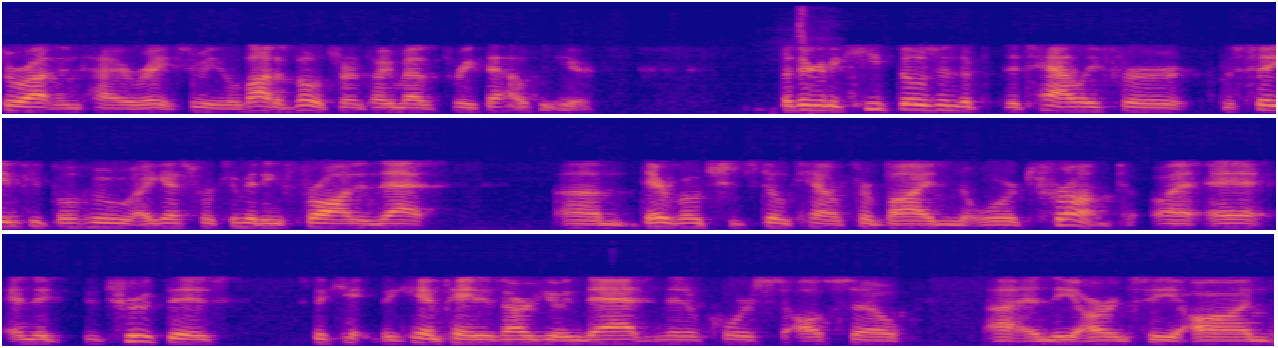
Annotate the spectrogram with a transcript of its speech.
throw out an entire race. I mean, a lot of votes. We're not talking about 3,000 here. But they're going to keep those in the, the tally for the same people who, I guess, were committing fraud in that um, their votes should still count for Biden or Trump. Uh, and, and the, the truth is, the, the campaign is arguing that, and then of course also uh, in the RNC on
